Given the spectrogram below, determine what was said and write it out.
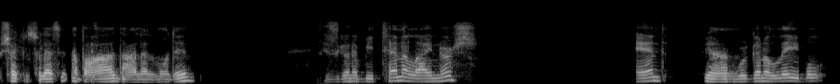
بشكل ثلاثي الأبعاد على الموديل It's going to be 10 aligners and يعني we're going to label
